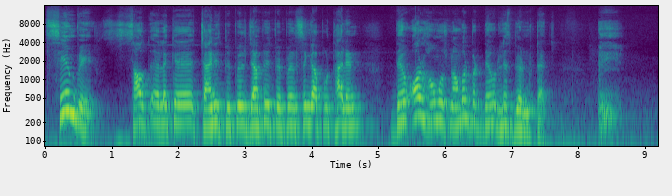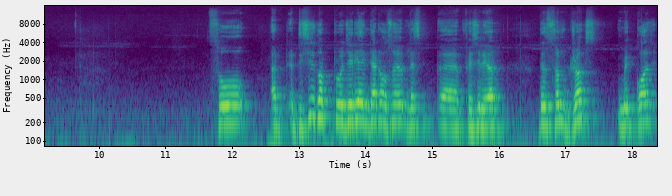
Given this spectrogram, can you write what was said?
same way, South uh, like uh, Chinese people, Japanese people, Singapore, Thailand, they have all hormones normal, but they have less beard mustache. so a, a, disease called progeria in that also less uh, facial hair. Then some drugs may cause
